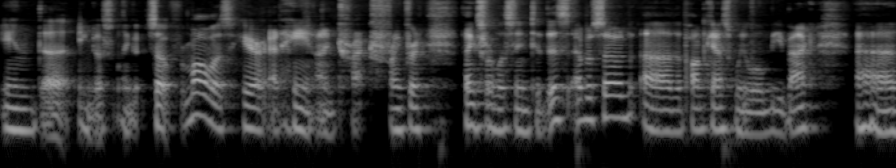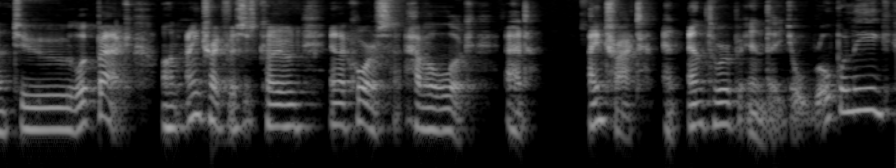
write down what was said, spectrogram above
in the English language. So, from all of us here at Hey Eintracht Frankfurt, thanks for listening to this episode. Uh, the podcast, we will be back uh, to look back on Eintracht versus Cologne and, of course, have a look at Eintracht and Antwerp in the Europa League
